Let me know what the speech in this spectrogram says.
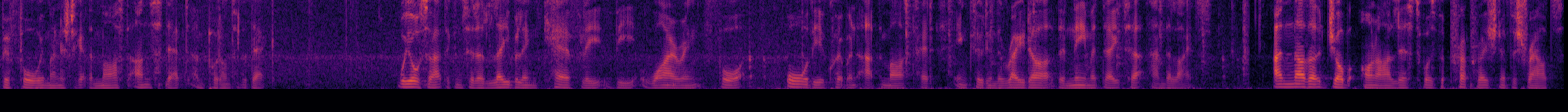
before we managed to get the mast unstepped and put onto the deck. We also had to consider labelling carefully the wiring for all the equipment at the masthead, including the radar, the NMEA data, and the lights. Another job on our list was the preparation of the shrouds.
